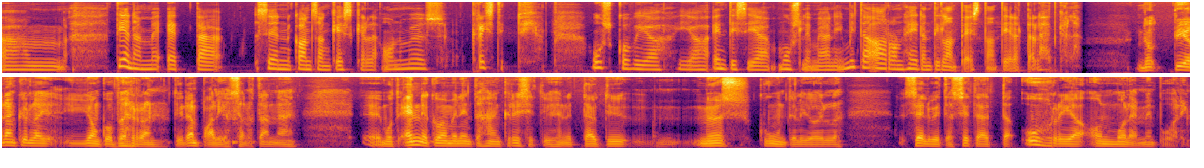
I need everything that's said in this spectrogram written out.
Ähm, tiedämme, että sen kansan keskellä on myös kristittyjä, uskovia ja entisiä muslimeja. Niin mitä Aaron heidän tilanteestaan tiedät tällä hetkellä? No tiedän kyllä jonkun verran, tiedän paljon sanotaan näin. Eh, Mutta ennen kuin mä menen tähän kristittyihin, että täytyy myös kuuntelijoilla selvitä sitä, että uhria on molemmin puolin.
